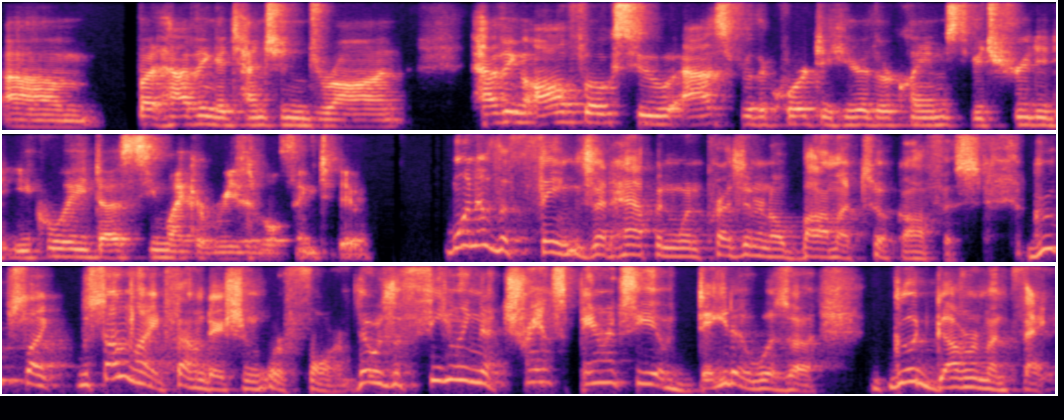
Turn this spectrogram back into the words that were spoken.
Um, but having attention drawn, having all folks who ask for the court to hear their claims to be treated equally does seem like a reasonable thing to do. One of the things that happened when President Obama took office, groups like the Sunlight Foundation were formed. There was a feeling that transparency of data was a good government thing.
